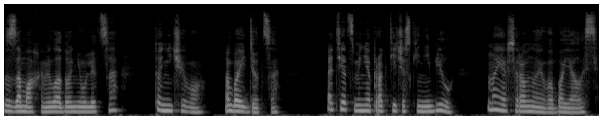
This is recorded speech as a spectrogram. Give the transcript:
с замахами ладони у лица, то ничего, обойдется. Отец меня практически не бил, но я все равно его боялась.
